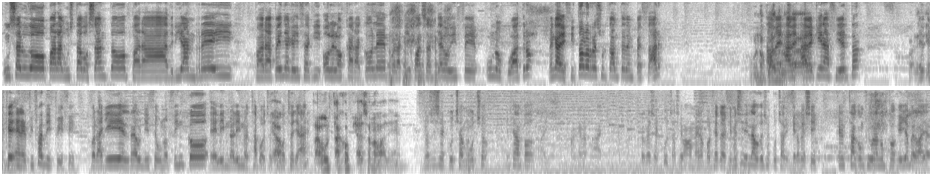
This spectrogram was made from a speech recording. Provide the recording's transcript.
Un saludo para Gustavo Santos, para Adrián Rey, para Peña que dice aquí ole los caracoles, por aquí Juan Santiago dice 1-4. Venga, decid todos los resultados antes de empezar. 1-4. A, ver, quién acierta. Es, que en el FIFA es difícil. Por aquí el Raúl dice 1-5, el himno, el himno está puesto, está puesto ya, ¿eh? Raúl, te has copiado, eso no vale, ¿eh? No sé si se escucha mucho. Es que tampoco. Creo que se escucha así más o menos. Por cierto, decime si el audio se escucha bien. Creo que sí. Que está configurando un poquillo, pero vaya,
